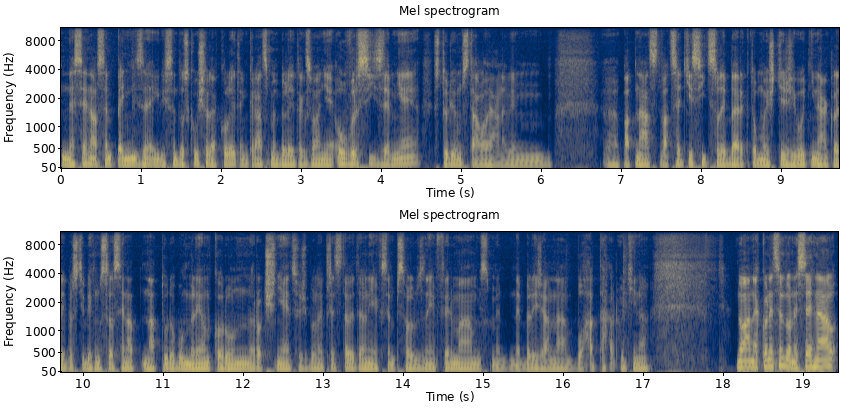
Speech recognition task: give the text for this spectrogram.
nesehnal jsem peníze, i když jsem to zkoušel jakkoliv. Tenkrát jsme byli takzvaně overseas země, studium stálo, já nevím, 15-20 eh, tisíc liber, k tomu ještě životní náklady, prostě bych musel se na, na tu dobu milion korun ročně, což bylo nepředstavitelné, jak jsem psal různým firmám, my jsme nebyli žádná bohatá rodina. No a nakonec jsem to nesehnal.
